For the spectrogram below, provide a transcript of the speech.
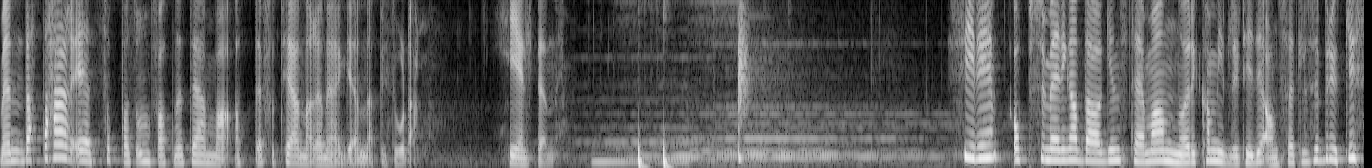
Men dette her er et såpass omfattende tema at det fortjener en egen episode. Helt enig. Siri, oppsummering av dagens tema når kan midlertidig ansettelse brukes?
